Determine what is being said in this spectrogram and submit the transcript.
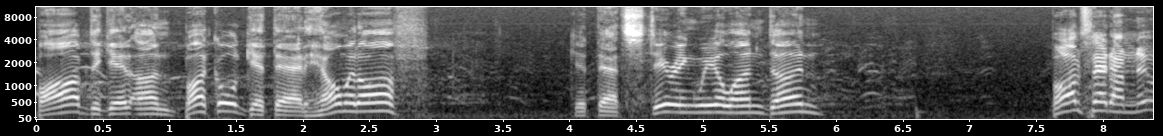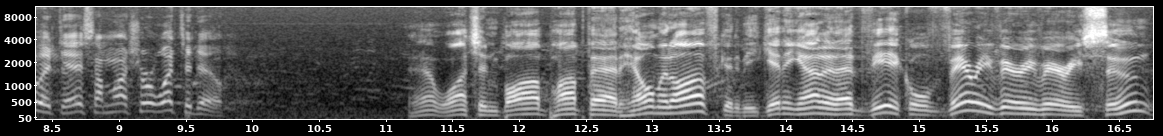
Bob to get unbuckled, get that helmet off, get that steering wheel undone. Bob said I'm new at this. I'm not sure what to do. Yeah, watching Bob pop that helmet off. Going to be getting out of that vehicle very, very, very soon.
